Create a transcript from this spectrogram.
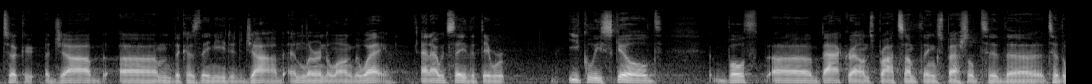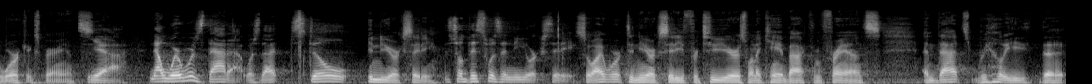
took a, a job um, because they needed a job and learned along the way. And I would say that they were equally skilled. Both uh, backgrounds brought something special to the, to the work experience. Yeah. Now, where was that at? Was that still? In New York City. So this was in New York City. So I worked in New York City for two years when I came back from France, and that's really the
